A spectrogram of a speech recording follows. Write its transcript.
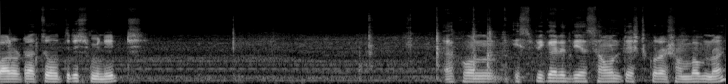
বারোটা চৌত্রিশ মিনিট। এখন স্পিকারে দিয়ে সাউন্ড টেস্ট করা সম্ভব নয়।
